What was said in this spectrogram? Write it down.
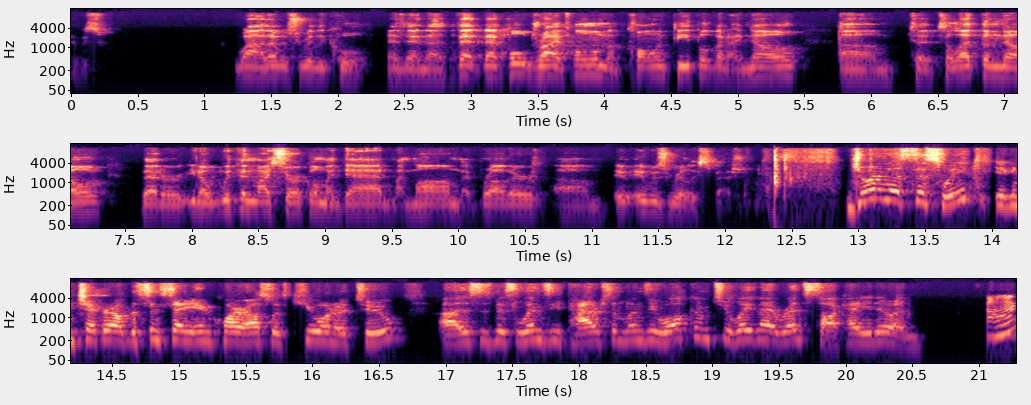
It was wow, that was really cool. And then uh, that that whole drive home, I'm calling people that I know um, to to let them know that are you know within my circle, my dad, my mom, my brother. Um, it, it, was really special. Joining us this week, you can check her out the Cincinnati Enquirer, also with Q102. Uh, this is Miss Lindsay Patterson. Lindsay, welcome to Late Night Reds Talk. How you doing? I'm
